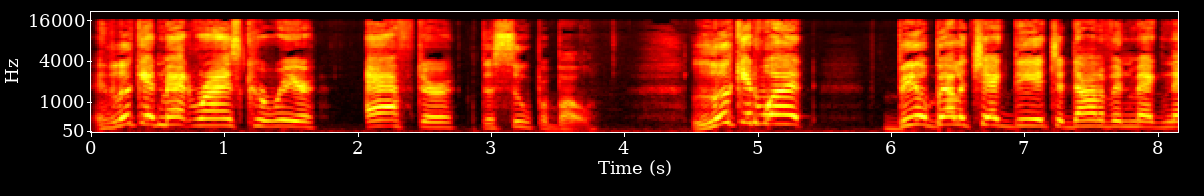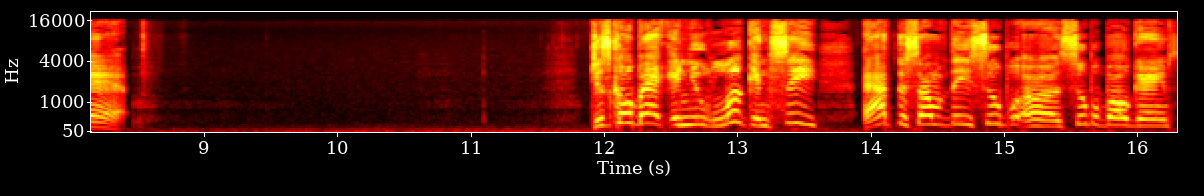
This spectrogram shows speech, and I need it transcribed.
and look at Matt Ryan's career after the Super Bowl. Look at what Bill Belichick did to Donovan McNabb. Just go back and you look and see after some of these Super uh, Super Bowl games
